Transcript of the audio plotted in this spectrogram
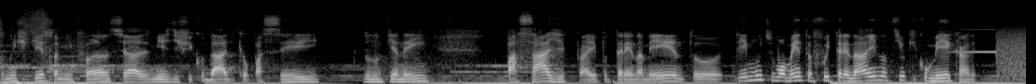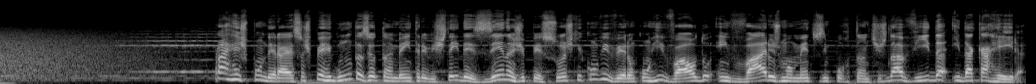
Eu não esqueço a minha infância, as minhas dificuldades que eu passei. Eu não tinha nem passagem para ir pro treinamento. Tem muitos momentos eu fui treinar e não tinha o que comer, cara. Para responder a essas perguntas, eu também entrevistei dezenas de pessoas que conviveram com Rivaldo em vários momentos importantes da vida e da carreira,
